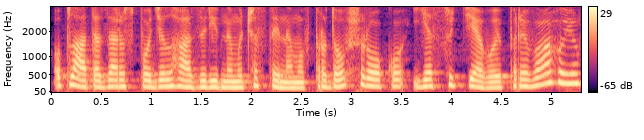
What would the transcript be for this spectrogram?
Оплата за розподіл газу рівними частинами впродовж року є суттєвою перевагою,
